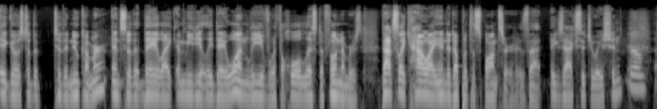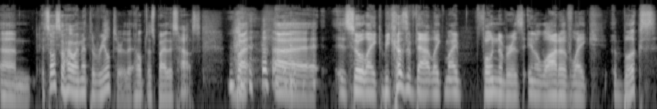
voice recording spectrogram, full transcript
it goes to the to the newcomer, and so that they like immediately day one leave with a whole list of phone numbers. That's like how I ended up with the sponsor. Is that exact situation? Um, it's also how I met the realtor that helped us buy this house. But uh, so like because of that, like my phone number is in a lot of like books,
